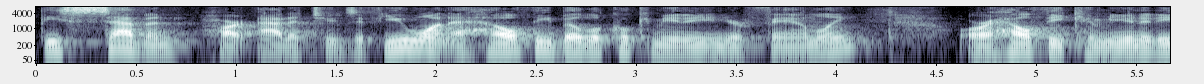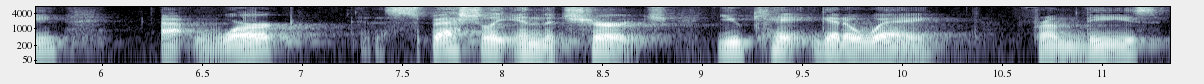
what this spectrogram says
these seven heart attitudes. If you want a healthy biblical community in your family or a healthy community at work, and especially in the church, you can't get away from these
